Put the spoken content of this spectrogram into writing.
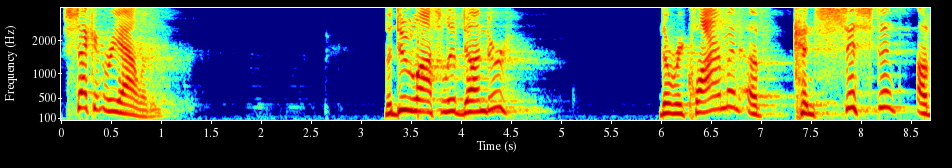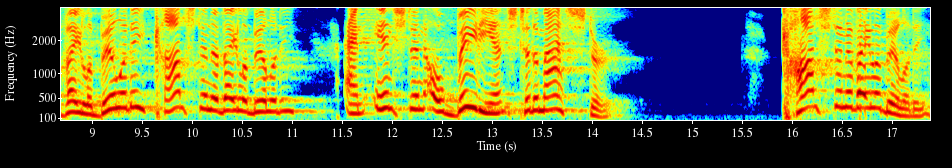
Second reality the doulos lived under the requirement of consistent availability, constant availability, and instant obedience to the master. Constant availability,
